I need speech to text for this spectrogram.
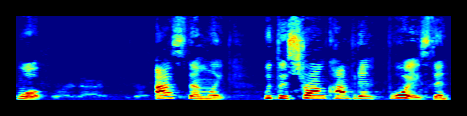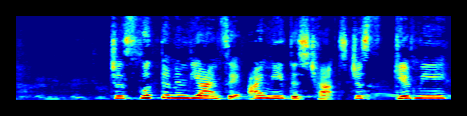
Well, ask them, like, with a strong, confident voice, and just look them in the eye and say, I need this chance. Just give me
